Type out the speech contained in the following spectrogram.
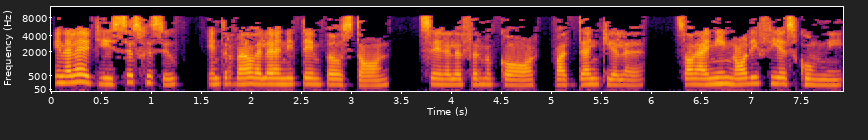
En hulle het Jezus gesoek, en terwijl hulle in die tempel staan, sê hulle vir mekaar, wat denk julle, zal hij niet na die feest kom nie?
